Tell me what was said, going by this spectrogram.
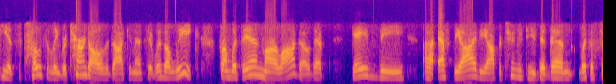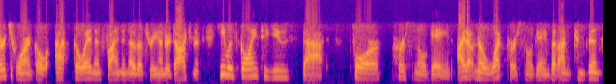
he had supposedly returned all of the documents, it was a leak from within Mar a Lago that gave the uh, FBI the opportunity to then, with a search warrant, go at, go in and find another 300 documents. He was going to use that for personal gain. I don't know what personal gain, but I'm convinced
